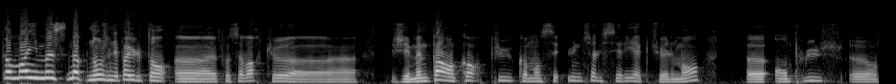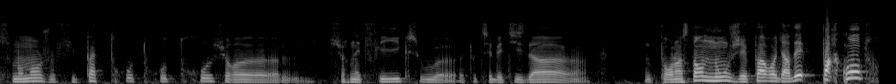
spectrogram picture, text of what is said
Comment il me snob Non, je n'ai pas eu le temps. Il faut savoir que euh, j'ai même pas encore pu commencer une seule série actuellement. Euh, en plus, euh, en ce moment, je suis pas trop, trop, trop sur, euh, sur Netflix ou euh, toutes ces bêtises-là. euh. Donc pour l'instant, non, j'ai pas regardé. Par contre,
